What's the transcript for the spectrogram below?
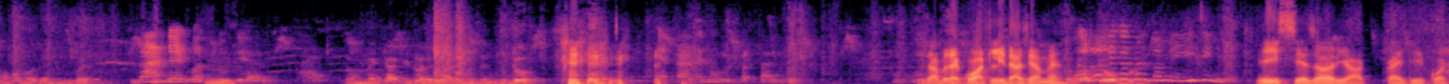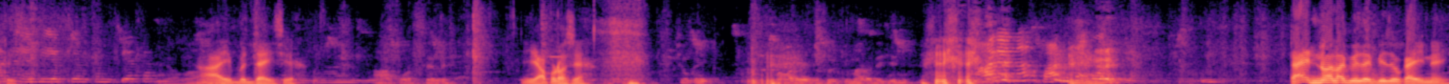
આમાં નો ભાઈ. બ્રાન્ડેડ વસ્તુ છે હવે ક્યાં કીધું કીધું. આ બધા કોટ લીધા છે અમે. ઈ છે જરિયા કાંઈ કોટ તમે પહેરતા. હા એ બધાય છે. આ કોટ છે લે. એ આપણો છે. શું કઈ માવા રહી સુરતી મારવા દેજે ને. મારે ના ભાડું થાય સો રૂપિયા. ટાઈટ ન લાગવી જાય બીજું કાંઈ નહીં.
